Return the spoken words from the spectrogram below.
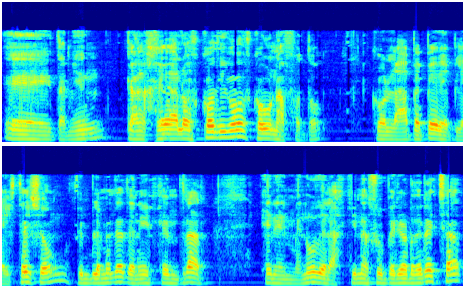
Eh, también canjea los códigos con una foto. Con la app de PlayStation simplemente tenéis que entrar en el menú de la esquina superior derecha,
